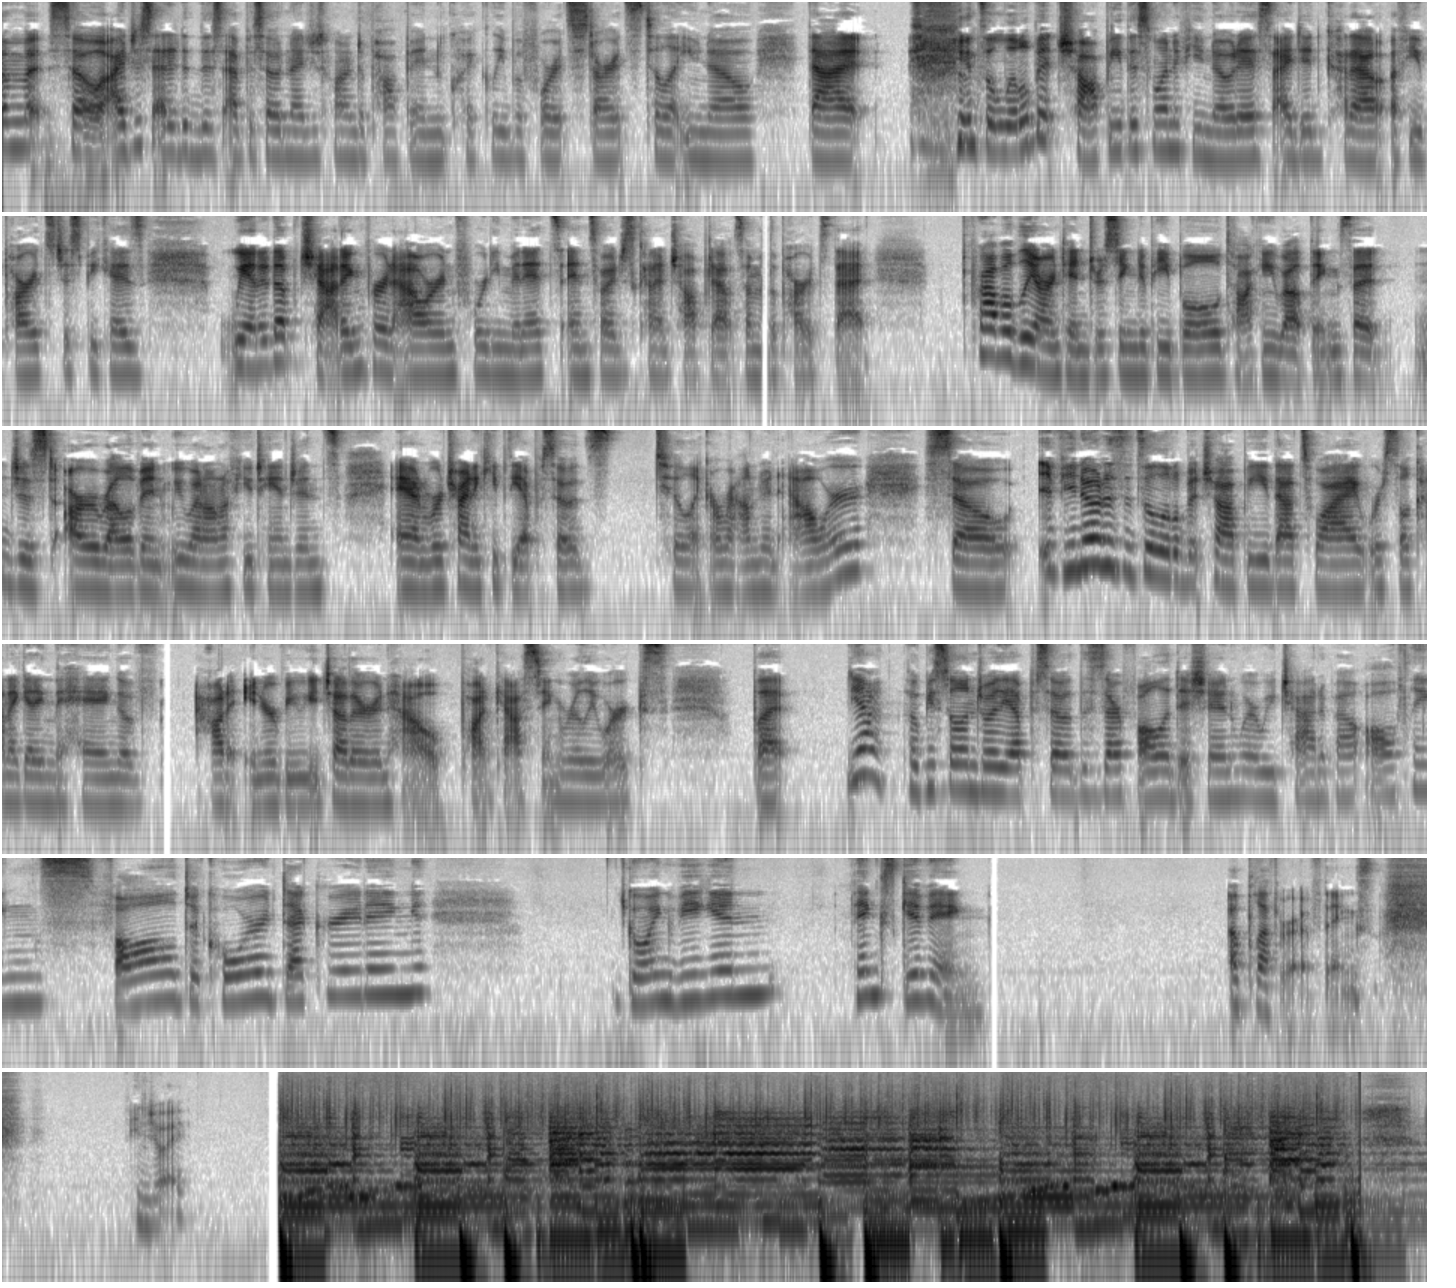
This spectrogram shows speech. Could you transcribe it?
Um, so I just edited this episode and I just wanted to pop in quickly before it starts to let you know that it's a little bit choppy this one if you notice. I did cut out a few parts just because we ended up chatting for an hour and 40 minutes and so I just kind of chopped out some of the parts that probably aren't interesting to people talking about things that just are irrelevant. We went on a few tangents and we're trying to keep the episodes to like around an hour. So if you notice it's a little bit choppy, that's why we're still kind of getting the hang of how to interview each other and how podcasting really works. But yeah, hope you still enjoy the episode. This is our fall edition where we chat about all things fall, decor, decorating, going vegan, Thanksgiving, a plethora of things. enjoy.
